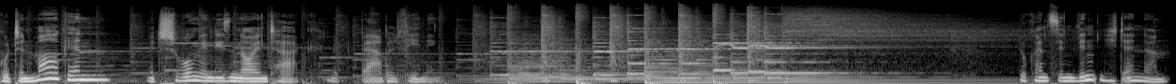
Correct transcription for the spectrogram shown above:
Guten Morgen mit Schwung in diesen neuen Tag mit Bärbel Feening. Du kannst den Wind nicht ändern,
